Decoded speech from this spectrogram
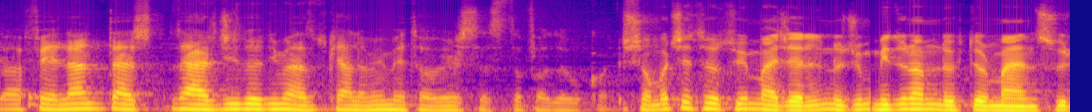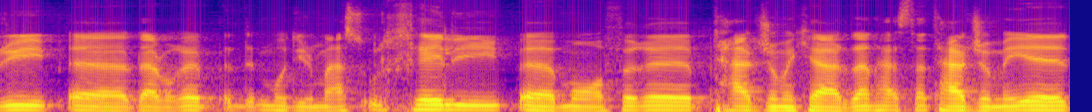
و فعلا ترجیح دادیم از کلمه متاورس استفاده بکنیم شما چطور توی مجله نجوم؟ می‌دونم دکتر منصوری در واقع مدیر مسئول خیلی موافق ترجمه کردن هستن ترجمه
